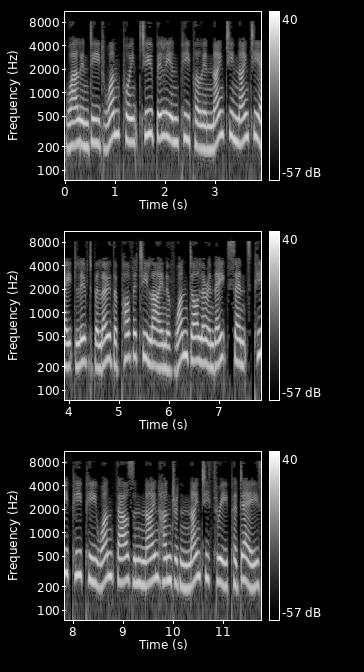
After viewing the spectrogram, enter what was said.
while indeed 1.2 billion people in 1998 lived below the poverty line of $1.08 PPP 1993 per days,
